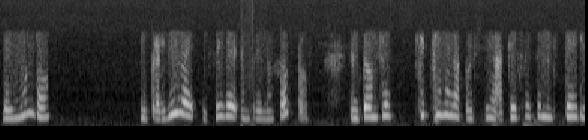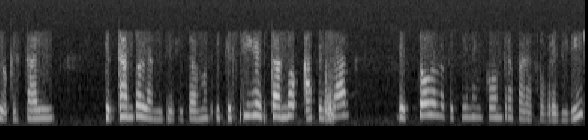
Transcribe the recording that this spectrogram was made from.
del mundo y pervive y sigue entre nosotros. Entonces, ¿qué tiene la poesía? ¿Qué es ese misterio que está ahí, que tanto la necesitamos y que sigue estando a pesar de todo lo que tiene en contra para sobrevivir?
